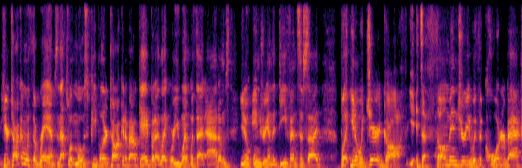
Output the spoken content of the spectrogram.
You're talking with the rams and that's what most people are talking about gabe but i like where you went with that adams you know injury on the defensive side. But you know with jared goff it's a thumb injury with the quarterback.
